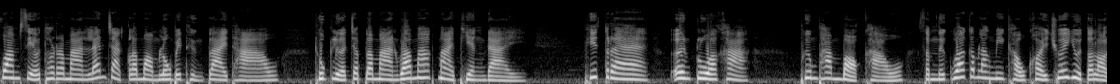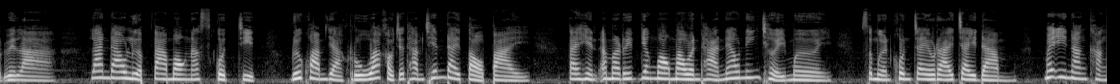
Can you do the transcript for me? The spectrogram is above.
ความเสียวทรมานแล่นจากกระหม่อมลงไปถึงปลายเท้า ทุกเหลือจะประมาณว่ามากมายเพียงใด พี่แตร เอิญกลัวค่ะ พึมพำบอกเขา สำนึกว่ากำลังมีเขาคอยช่วยอยู่ตลอดเวลา ลานดาวเหลือบตามองนักสะกดจิต ด้วยความอยากรู้ว่าเขาจะทำเช่นใดต่อไป แต่เห็นอมริตยังมองมาวันทาแน่วนิ่งเฉยเมย เสมือนคนใจร้ายใจดำไม่อีนังขัง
